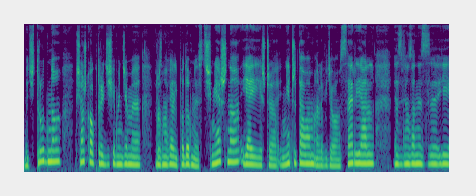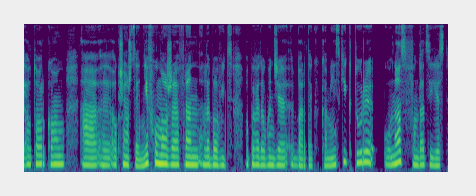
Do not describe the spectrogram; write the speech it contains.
być trudno. Książka, o której dzisiaj będziemy rozmawiali, podobno jest śmieszna. Ja jej jeszcze nie czytałam, ale widziałam serial e, związany z jej autorką, a e, o książce Nie w humorze Fran Lebowic opowiadał będzie Bartek Kamiński, który u nas w fundacji jest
